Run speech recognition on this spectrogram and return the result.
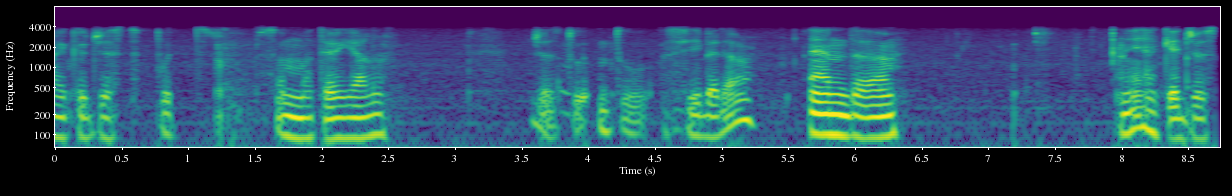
I could just put some material just to, to see better and uh, yeah I can just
